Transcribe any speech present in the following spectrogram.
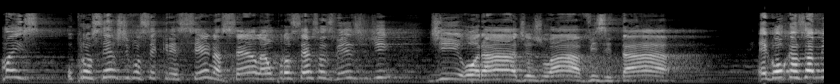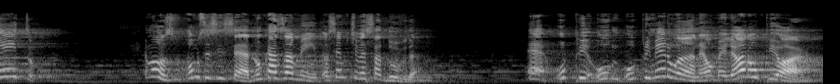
Mas o processo de você crescer na célula é um processo, às vezes, de, de orar, de jejuar, visitar. É igual casamento. Irmãos, vamos ser sinceros, no casamento, eu sempre tive essa dúvida. É, o, o, o primeiro ano é o melhor ou o pior?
